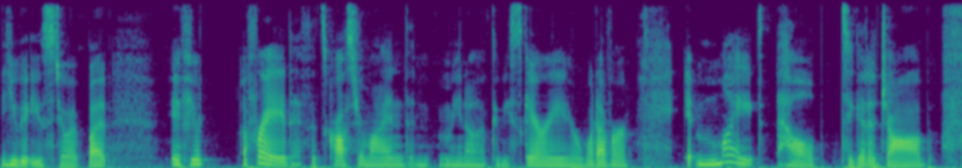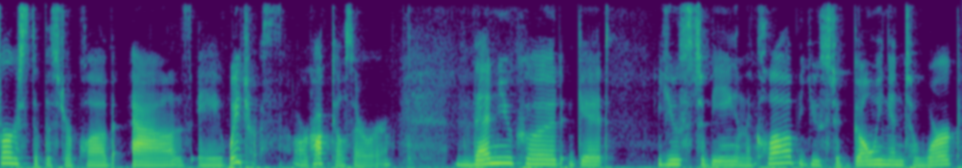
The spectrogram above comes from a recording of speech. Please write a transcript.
you get used to it. But if you're afraid, if it's crossed your mind, you know, it could be scary or whatever, it might help to get a job first at the strip club as a waitress or a cocktail server. Then you could get used to being in the club, used to going into work,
